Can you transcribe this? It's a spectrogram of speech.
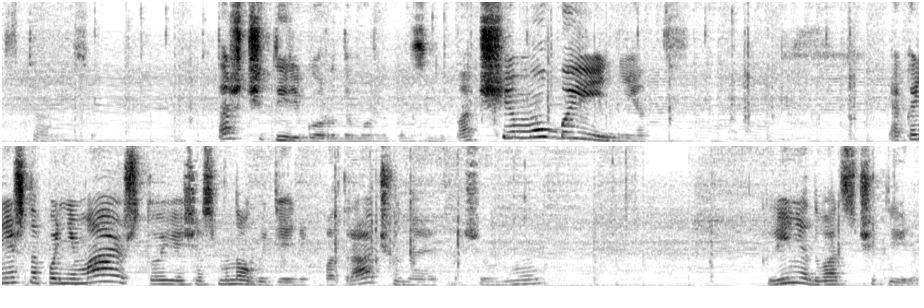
станциях. Даже 4 города можно подземить. Почему бы и нет? Я, конечно, понимаю, что я сейчас много денег потрачу на это все, но... Линия 24.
